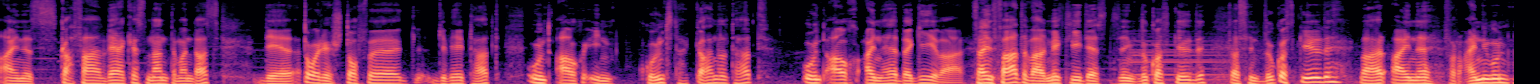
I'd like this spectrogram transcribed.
eines Kafferwerkes nannte man das, der teure Stoffe gewebt hat und auch in Kunst gehandelt hat und auch ein Herbergier war. Sein Vater war Mitglied der St. Lukas-Gilde. Das St. Lukas-Gilde war eine Vereinigung,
